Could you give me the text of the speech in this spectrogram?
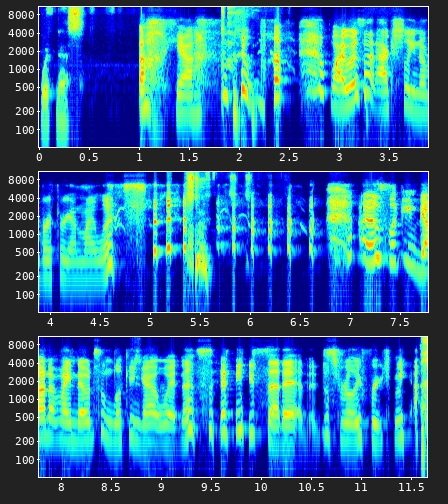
Witness. Oh yeah. Why was that actually number three on my list? I was looking down at my notes and looking at Witness, and you said it, and it just really freaked me out.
